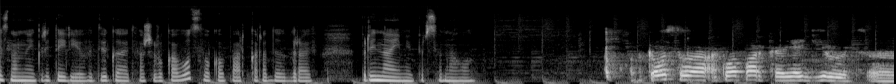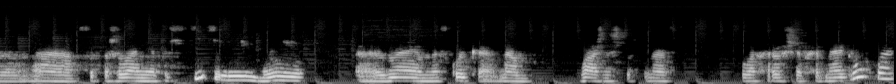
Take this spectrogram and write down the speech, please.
основные критерии выдвигает ваше руководство аквапарка Родео Драйв при найме персонала? Руководство аквапарка реагирует на все пожелания посетителей. Мы знаем, насколько нам важно, чтобы у нас была хорошая входная группа.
